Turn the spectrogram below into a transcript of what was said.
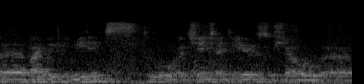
uh, bi-weekly meetings to exchange ideas, to show uh,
